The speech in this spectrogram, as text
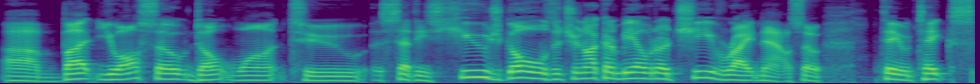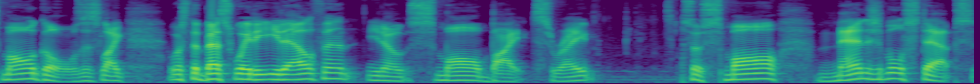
Uh, but you also don't want to set these huge goals that you're not going to be able to achieve right now. So take, take small goals. It's like, what's the best way to eat an elephant? You know, small bites, right? So small, manageable steps.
